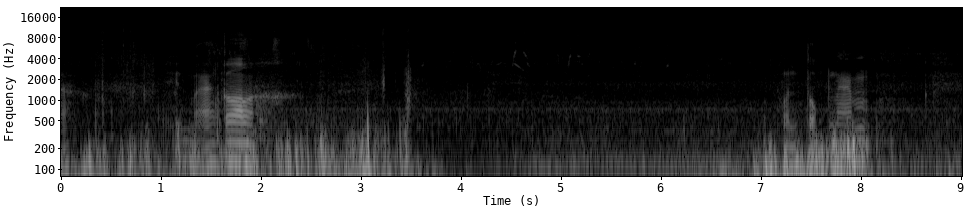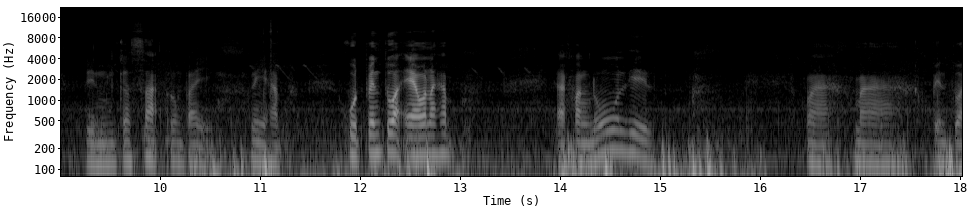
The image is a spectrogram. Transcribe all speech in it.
ครับขึ้นมาก็ฝนตกน้ำดินก็สะลงไปอีกนี่ครับ ขุดเป็นตัว L นะครับ จากฝั่งนู้นที่มามาเป็นตัว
